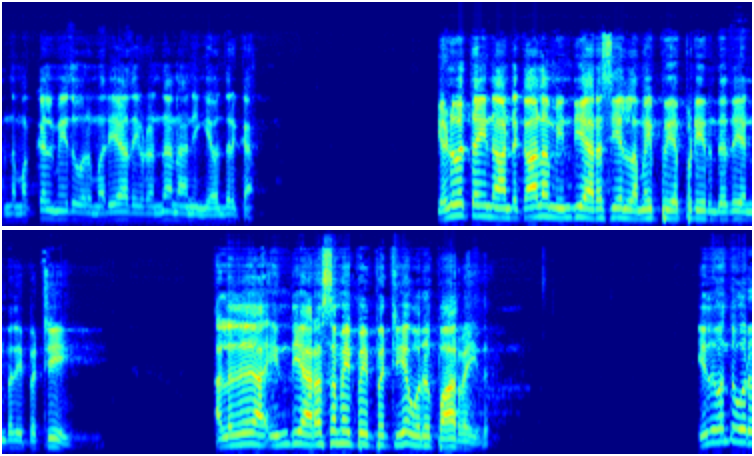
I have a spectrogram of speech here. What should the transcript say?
அந்த மக்கள் மீது ஒரு மரியாதையுடன் தான் நான் இங்கே வந்திருக்கேன். எழுபத்தைந்து ஆண்டு காலம் இந்திய அரசியல் அமைப்பு எப்படி இருந்தது என்பதை பற்றி அல்லது இந்திய அரசமைப்பை பற்றிய ஒரு பார்வை இது. இது வந்து ஒரு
